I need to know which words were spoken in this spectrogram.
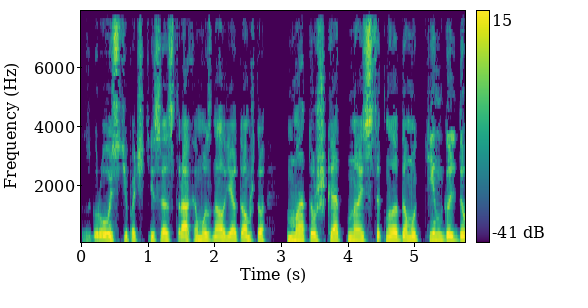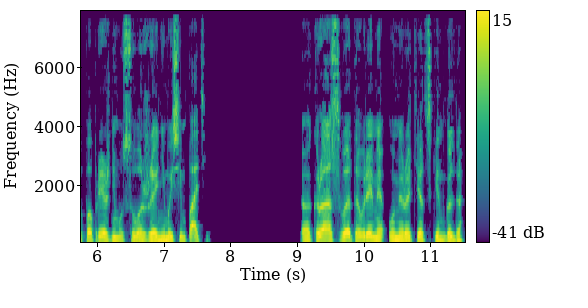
С грустью, почти со страхом узнал я о том, что матушка относится к молодому Кингольду по-прежнему с уважением и симпатией. Как раз в это время умер отец Кингольда,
